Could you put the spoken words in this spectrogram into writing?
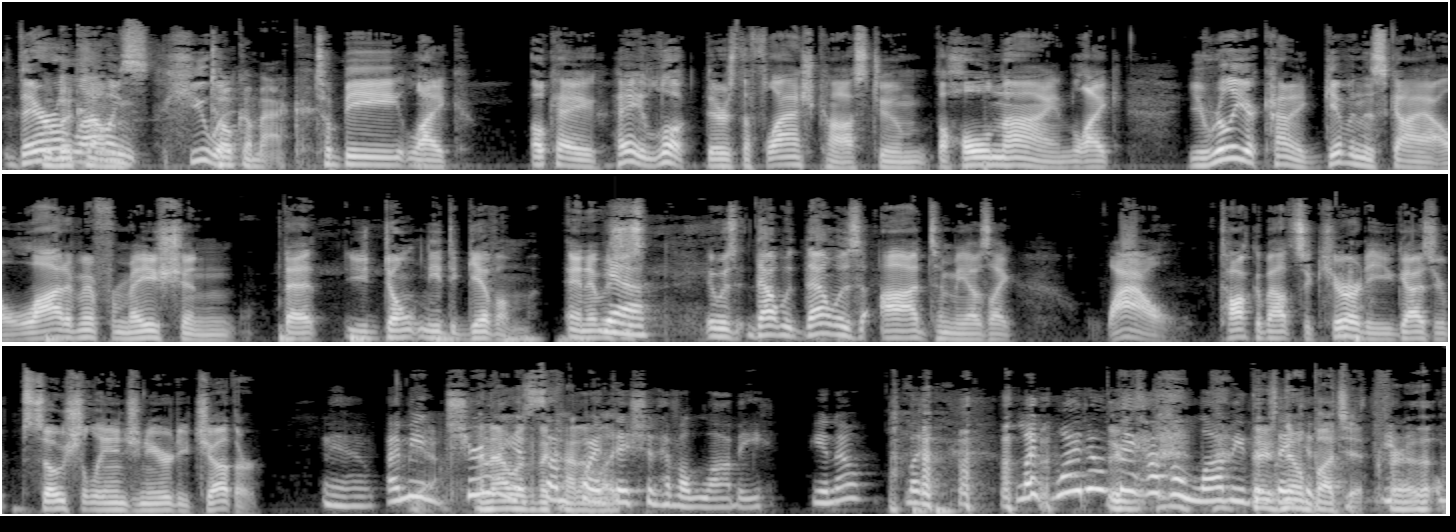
they're allowing becomes Hewitt Tokamak. to be like, okay, hey, look, there's the Flash costume, the whole nine. Like, you really are kind of giving this guy a lot of information that you don't need to give him. And it was Yeah. just, it was, that was, that was odd to me. I was like, wow, talk about security. You guys are socially engineered each other. Yeah, I mean, Yeah. Surely at some point like- they should have a lobby. You know, like, like why don't they have a lobby? That there's they no could- budget for the- for a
